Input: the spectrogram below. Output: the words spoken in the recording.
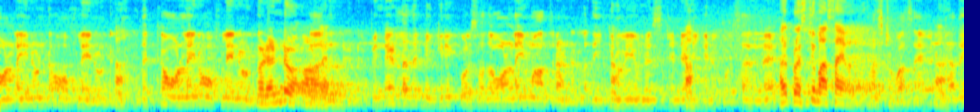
ഓൺലൈനും ഉണ്ട് ഓഫ്ലൈനും ഉണ്ട്. ഇതൊക്കെ ഓൺലൈനും ഓഫ്ലൈനും ഉണ്ട്. പിന്നെ ഉള്ളത് ഡിഗ്രി കോഴ്സ് അത് ഓൺലൈൻ മാത്രമാണ് ഉള്ളത്. ഇഗ്നോ യൂണിവേഴ്സിറ്റിന്റെ ഡിഗ്രി കോഴ്സ് അതിന്റെ അത് പ്ലസ് ടു പാസ് ആയവർ പ്ലസ് ടു പാസ് ആയവർ അത്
